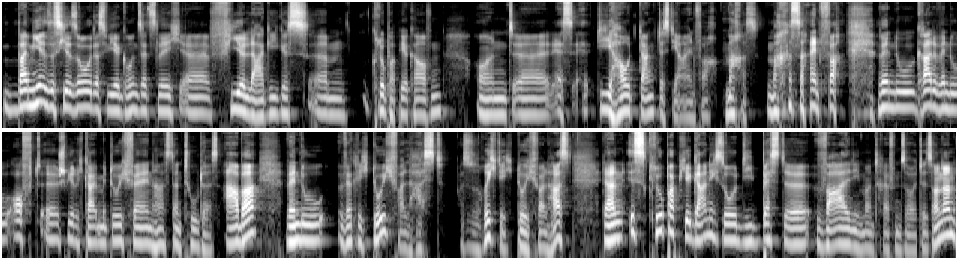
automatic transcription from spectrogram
bei mir ist es hier so, dass wir grundsätzlich äh, vierlagiges ähm, Klopapier kaufen. Und äh, es, die Haut dankt es dir einfach. Mach es. Mach es einfach. Wenn du, gerade wenn du oft äh, Schwierigkeiten mit Durchfällen hast, dann tu das. Aber wenn du wirklich Durchfall hast, also so richtig Durchfall hast, dann ist Klopapier gar nicht so die beste Wahl, die man treffen sollte, sondern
